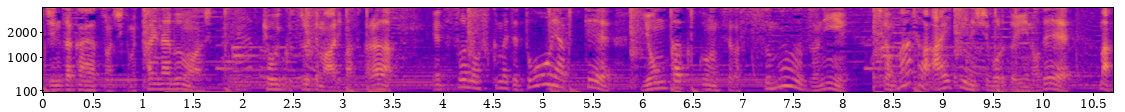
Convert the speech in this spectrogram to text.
人材開発の仕組み足りない部分は教育する手もありますから、えっと、そういうのを含めてどうやって4カ国の人がスムーズにしかもまずは IT に絞るといいので、まあ、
